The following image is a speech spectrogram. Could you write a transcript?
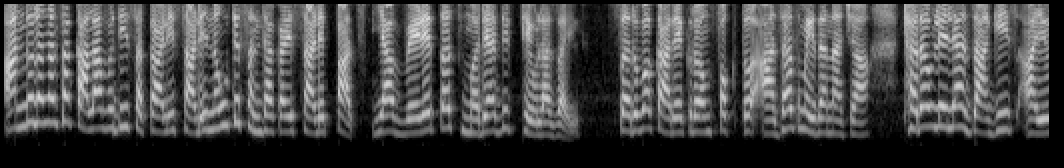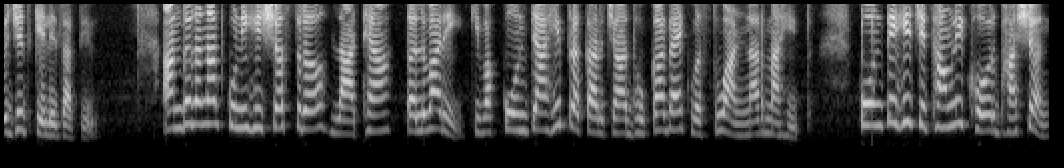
आंदोलनाचा कालावधी सकाळी साडेनऊ ते संध्याकाळी साडेपाच या वेळेतच मर्यादित ठेवला जाईल. सर्व कार्यक्रम फक्त आझाद मैदानाच्या ठरवलेल्या जागीच आयोजित केले जातील. आंदोलनात कुणीही शस्त्र लाठ्या तलवारी किंवा कोणत्याही प्रकारच्या धोकादायक वस्तू आणणार नाहीत. कोणतेही चिथावणीखोर भाषण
